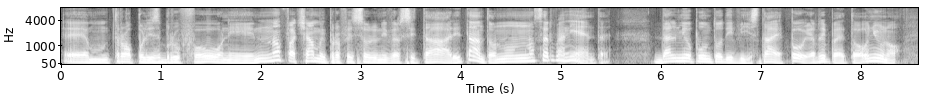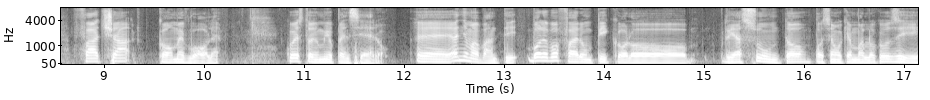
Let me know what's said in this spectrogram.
eh, troppo gli sbruffoni, non facciamo i professori universitari, tanto non, non serve a niente dal mio punto di vista. E poi, ripeto, ognuno faccia come vuole. Questo è il mio pensiero. Eh, andiamo avanti. Volevo fare un piccolo riassunto, possiamo chiamarlo così,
